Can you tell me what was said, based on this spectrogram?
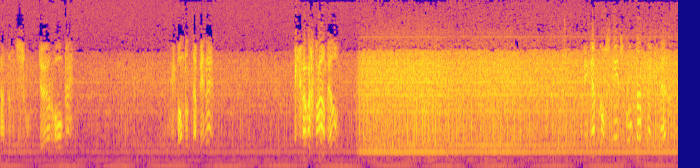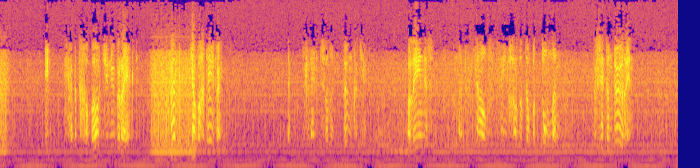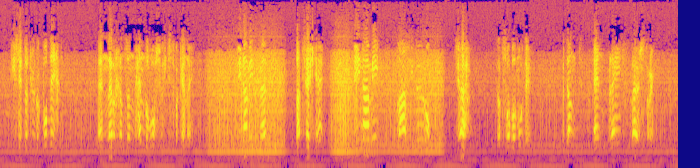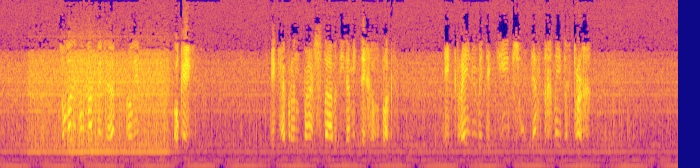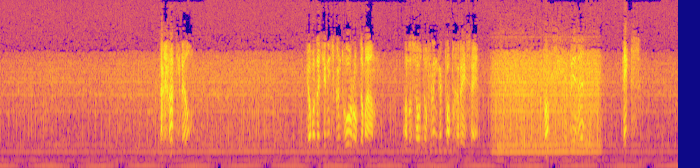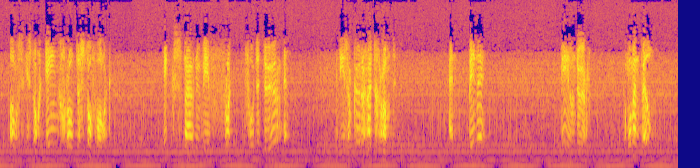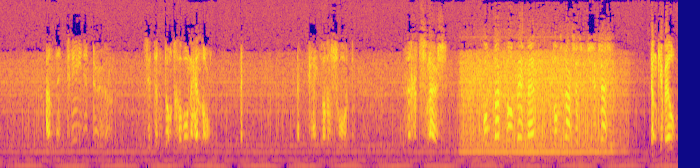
gaat een soort deur open. omdat ik contact met je heb, Alim. Oké. Ik heb er een paar staven dynamiet tegen geplakt. Ik rij nu met de jeep zo'n 30 meter terug. Succes. Dank je, Bill.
